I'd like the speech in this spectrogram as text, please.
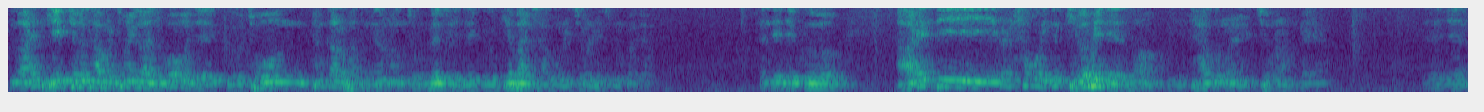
그 R&D 기획전 사업을 통해 가지고 이제 그 좋은 평가를 받으면은 정부에서 이제 그 개발 자금을 지원을 해주는 거죠. 근데 이제 그 R&D를 하고 있는 기업에 대해서 자금을 지원하는 거예요. 그래서 이제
